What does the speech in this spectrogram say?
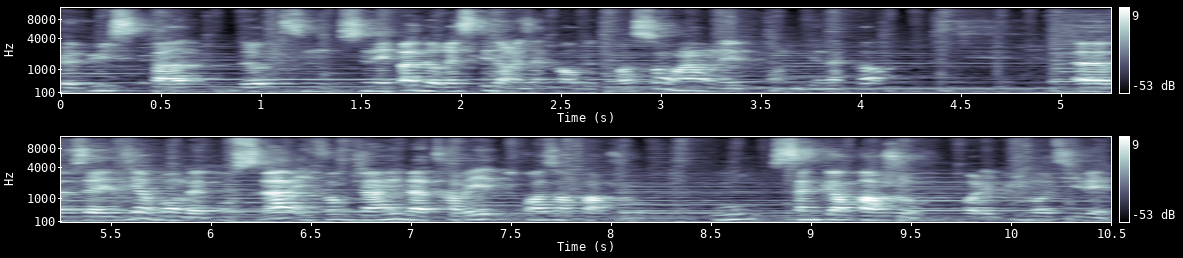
le but ce n'est pas de rester dans les accords de trois sons, hein, on, est, bien d'accord. Euh, vous allez dire, bon ben pour cela, il faut que j'arrive à travailler 3 heures par jour, ou 5 heures par jour, pour les plus motivés.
